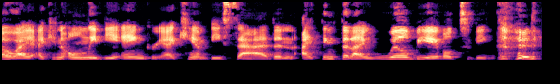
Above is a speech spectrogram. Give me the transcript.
oh, I, I, can only be angry. I can't be sad. And I think that I will be able to be good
